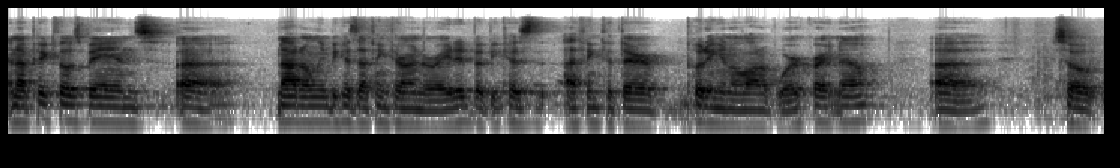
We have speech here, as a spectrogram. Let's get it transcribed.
and I picked those bands uh, not only because I think they're underrated, but because I think that they're putting in a lot of work right now. Uh, so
